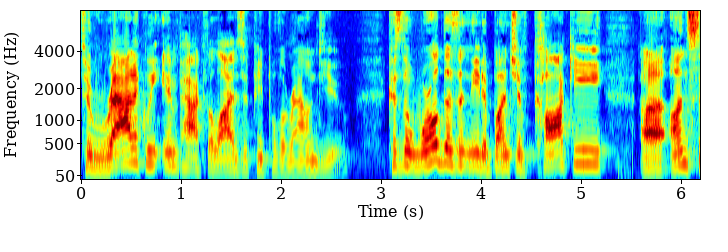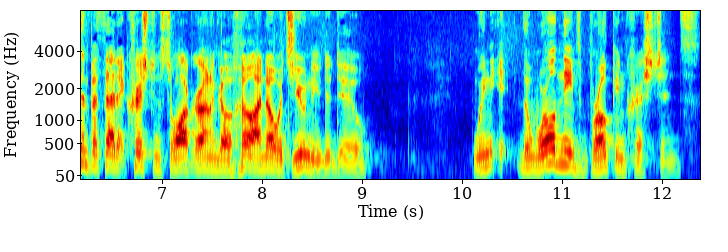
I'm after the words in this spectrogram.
to radically impact the lives of people around you. Because the world doesn't need a bunch of cocky, uh, unsympathetic Christians to walk around and go, Oh, I know what you need to do. We, the world needs broken Christians.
